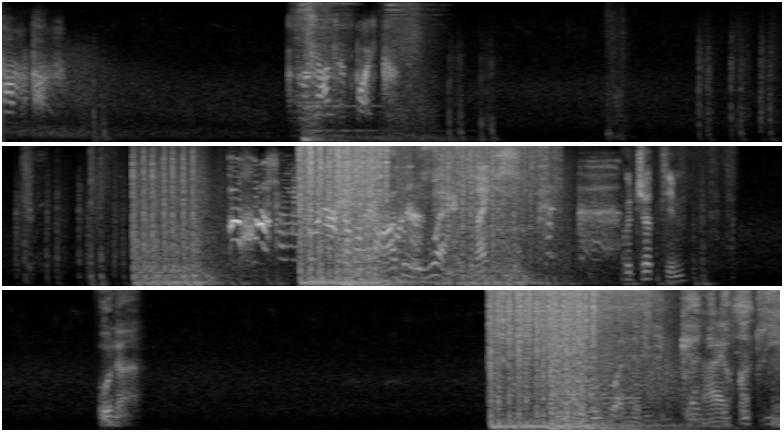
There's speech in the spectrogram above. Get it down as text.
صمتا زرعت السبايك اخرجوا من هنا تبقى عدو واحد Nice! Good job, team. هنا أظن أن بإمكانك Nice. قتلي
